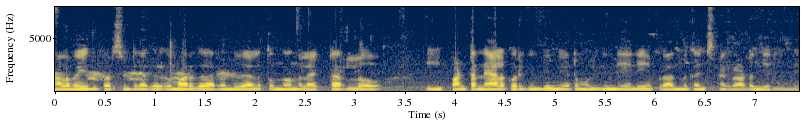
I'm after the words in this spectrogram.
నలభై ఐదు పర్సెంట్ దగ్గర సుమారుగా రెండు వేల తొమ్మిది వందల హెక్టార్లలో ఈ పంట నేల కొరికింది నీట ములిగింది అని ప్రాథమిక అంచనాకు రావడం జరిగింది.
